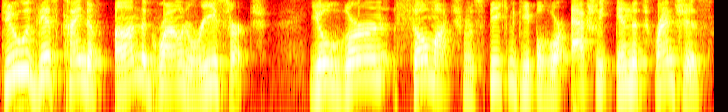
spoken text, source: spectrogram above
do this kind of on the ground research. You'll learn so much from speaking to people who are actually in the trenches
